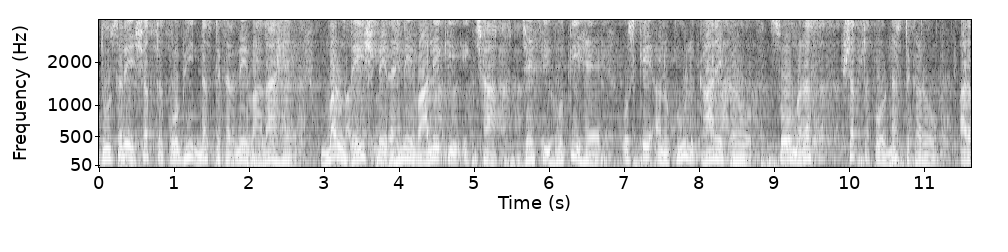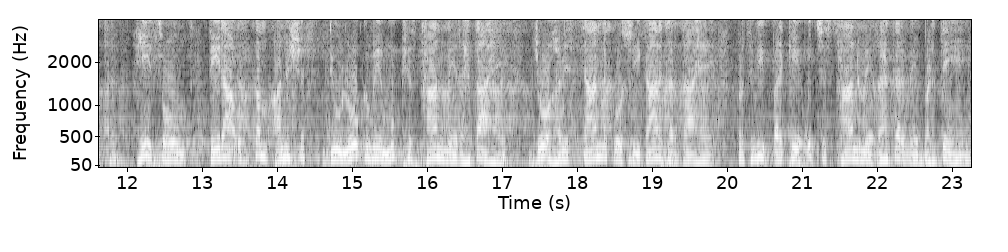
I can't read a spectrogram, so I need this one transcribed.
दूसरे शत्रु को भी नष्ट करने वाला है। मरु देश में रहने वाले की इच्छा जैसी होती है, उसके अनुकूल कार्य करो, सोम रस शत्रु को नष्ट करो। अर्थ, हे सोम तेरा उत्तम अंश द्युलोक में मुख्य स्थान में रहता है, जो हविष्यान्न को स्वीकार करता है, पृथ्वी पर के उच्च स्थान में रहकर वे बढ़ते हैं,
